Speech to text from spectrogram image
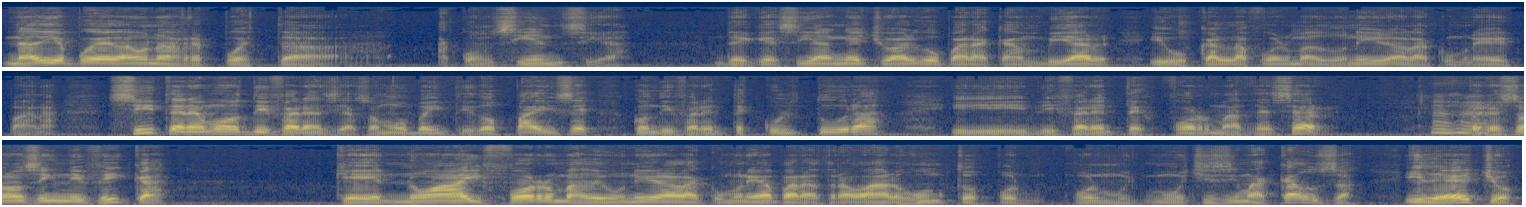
Nadie puede dar una respuesta a conciencia de que sí han hecho algo para cambiar y buscar la forma de unir a la comunidad hispana. Sí tenemos diferencias, somos 22 países con diferentes culturas y diferentes formas de ser, pero eso no significa que no hay formas de unir a la comunidad para trabajar juntos por, muchísimas causas. Y de hecho,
